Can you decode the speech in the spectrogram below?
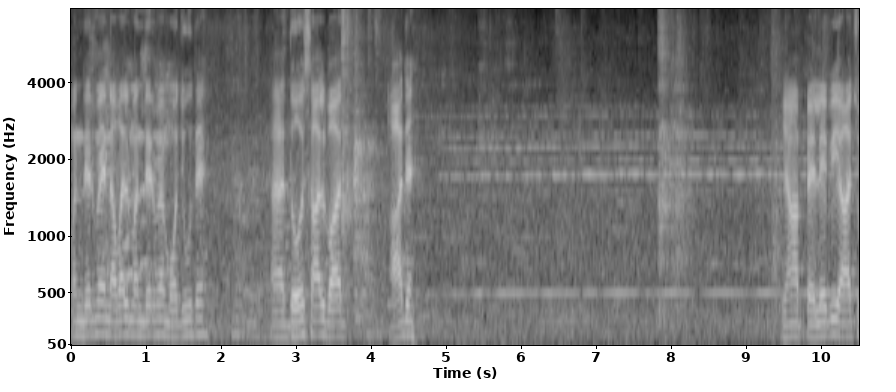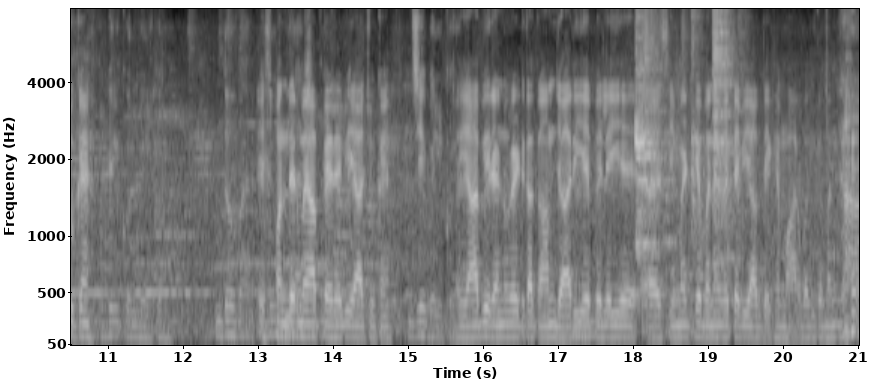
मंदिर में, नवल मंदिर में मौजूद है। दो साल बाद आ जाएँ। यहाँ पहले भी आ चुके हैं। दो बार इस मंदिर में आप पहले भी आ चुके हैं? जी बिल्कुल। यहाँ भी रेनोवेट का काम जारी है। पहले ये सीमेंट के बने हुए थे भी आप देखें मार्बल के बन गए हाँ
